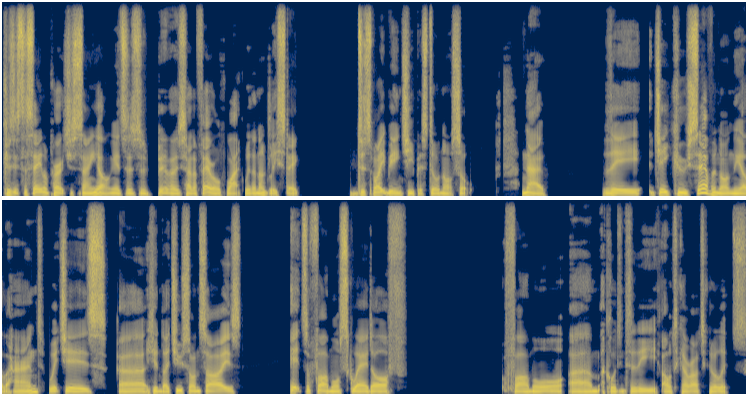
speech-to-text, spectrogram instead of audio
because it's the same approach as SsangYong it's, it's a bit of a, it's had a fair old whack with an ugly stick despite being cheap it's still not sold now the Jaecoo 7 on the other hand which is uh, Hyundai Tucson size. It's a far more squared off, far more, um, according to the Autocar article, it's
